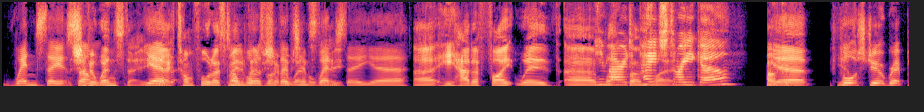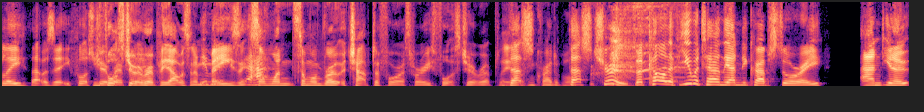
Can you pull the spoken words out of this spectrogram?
Wednesday at Sheffield some... Wednesday. Yeah, Yeah, Tom Ford Tom made him play Ford's Sheffield played for Wednesday. Wednesday, yeah. Uh, he had a fight with uh, he married a page player. three girl. Okay. Yeah, fought Stuart Ripley. That was it. He fought He Stuart fought Ripley. Stuart Ripley. That was an Yeah, but amazing. ha- someone someone wrote a chapter for us where he fought Stuart Ripley. That's incredible. That's true. But Carl, if you were telling the Andy Crab story and, you know,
